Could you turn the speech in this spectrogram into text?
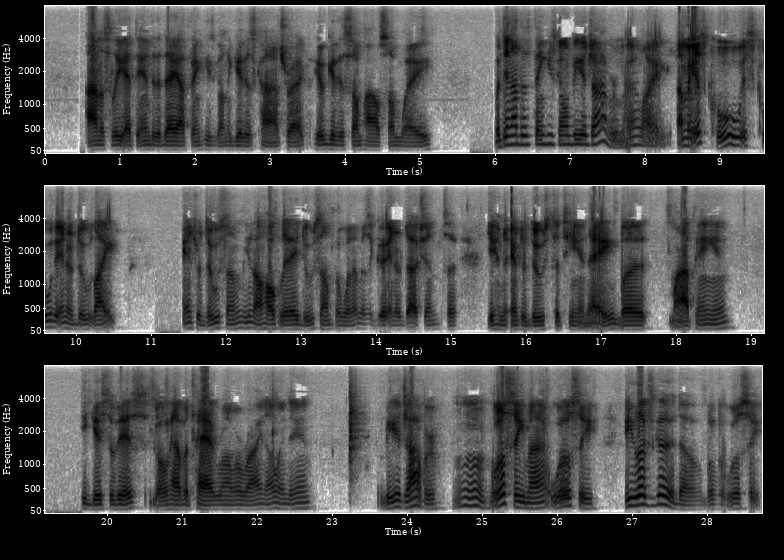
honestly, at the end of the day, I think he's going to get his contract. He'll get it somehow, some way. But then I just think he's going to be a jobber, man. Like, I mean, it's cool. It's cool to introduce, like, introduce him. You know, hopefully they do something with him. It's a good introduction to get him to introduce to TNA. But my opinion, he gets to this, go have a tag run with Rhino, and then be a jobber. Mm, we'll see, man. We'll see. He looks good though, but we'll see.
